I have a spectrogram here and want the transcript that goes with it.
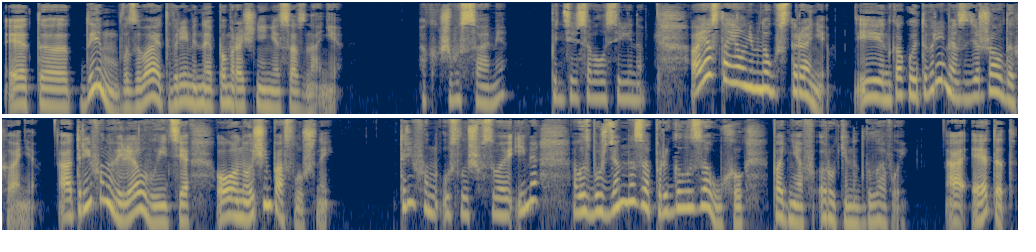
Этот дым вызывает временное помрачнение сознания. «А как же вы сами?» — поинтересовалась Ирина. «А я стоял немного в стороне и на какое-то время задержал дыхание. А Трифону велел выйти, он очень послушный. Трифон, услышав свое имя, возбужденно запрыгал и заухал, подняв руки над головой. «А этот...»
